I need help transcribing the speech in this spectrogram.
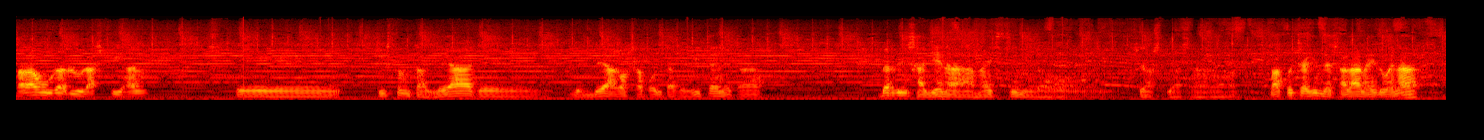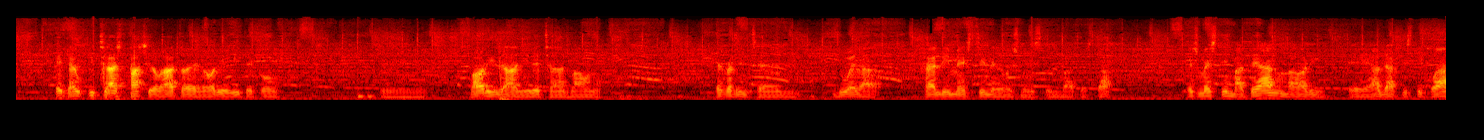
badago ura- lurazpian, e, kriston taldeak, e, jendea gauza politak egiten, eta berdin zaiena maiztin edo ze hostia, oza, bakoitza egin dezala nahi duena, eta eukitza espazio bat e, hori egiteko. E, ba hori da niretzat, ba ono, ez berdintzen duela jaialdi maiztin edo ez maiztin bat, ezta? Ez maiztin batean, ba hori, e, alde artistikoa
